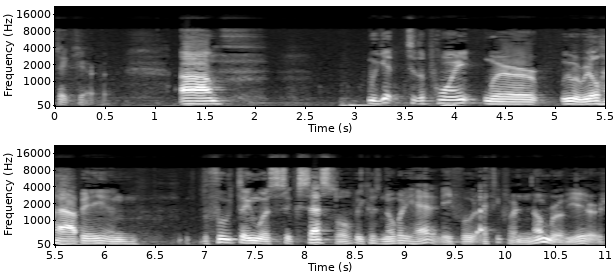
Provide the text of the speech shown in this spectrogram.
take care of it. Um, we get to the point where we were real happy, and the food thing was successful because nobody had any food. I think for a number of years.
